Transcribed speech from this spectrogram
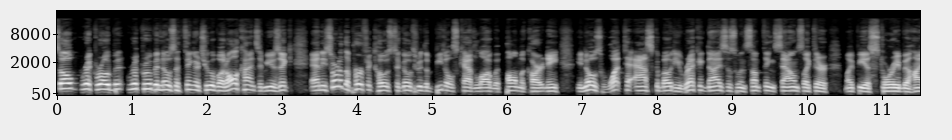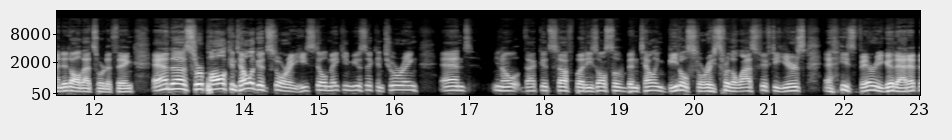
So Rick Rubin, Rick Rubin knows a thing or two about all kinds of music, and he's sort of the perfect host to go through the Beatles catalog with Paul McCartney. He knows what to ask about. He recognizes when something sounds like there might be a story behind it, all that sort of thing. And uh, Sir Paul can tell a good story. He's still making music and touring, and you know that good stuff but he's also been telling beatles stories for the last 50 years and he's very good at it.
